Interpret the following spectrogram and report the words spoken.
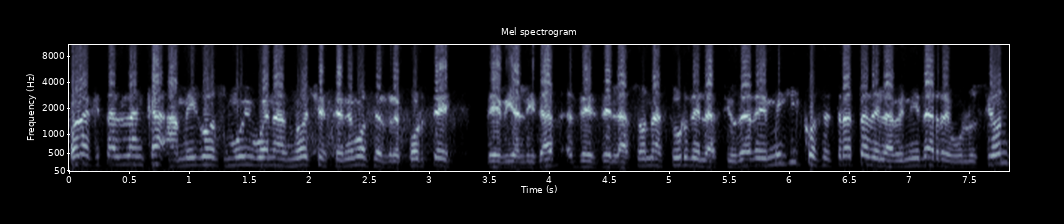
Hola, ¿qué tal Blanca? Amigos, muy buenas noches. Tenemos el reporte de vialidad desde la zona sur de la Ciudad de México. Se trata de la Avenida Revolución,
